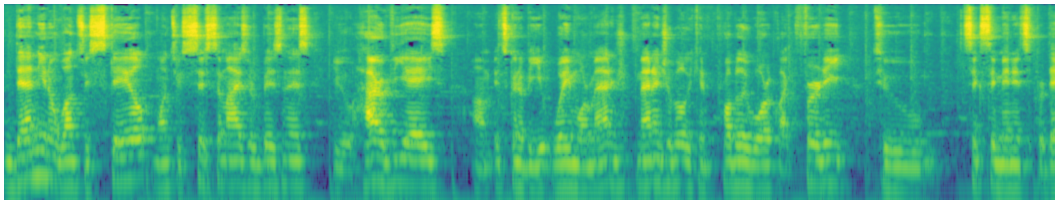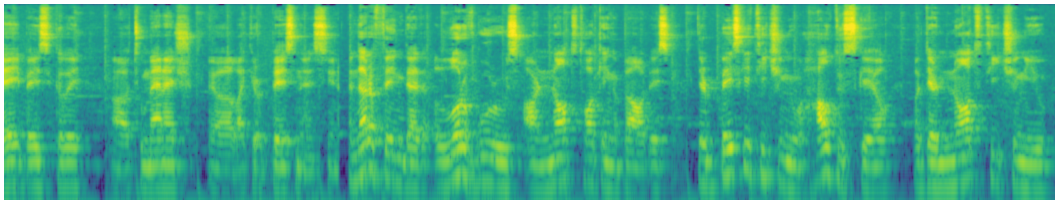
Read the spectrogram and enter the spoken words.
Then you know once you scale once you systemize your business you hire vas um, it's going to be way more manage manageable. You can probably work like 30 to 60 minutes per day basically uh, to manage uh, like your business you know? Another thing that a lot of gurus are not talking about is they're basically teaching you how to scale but they're not teaching you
